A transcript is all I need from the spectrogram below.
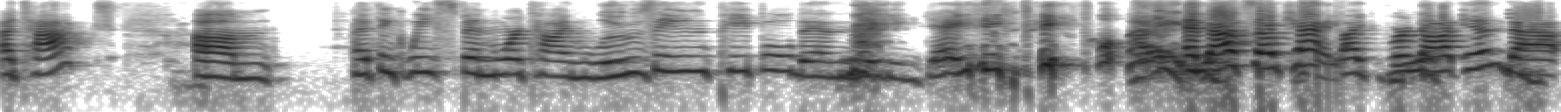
attacked. Um, I think we spend more time losing people than maybe gaining people. Right. And that's okay. Like we're not in that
